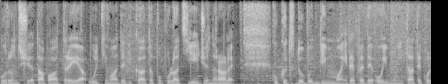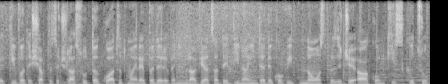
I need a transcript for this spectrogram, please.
curând și etapa a treia, ultima dedicată populației generale. Cu cât dobândim mai repede o imunitate colectivă de 70%, cu atât mai repede revenim la viața de dinainte de COVID-19, a conchis Câțu.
